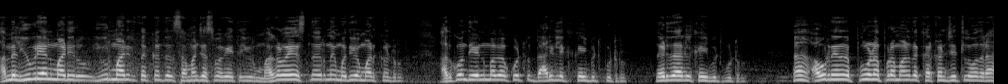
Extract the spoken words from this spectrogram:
ಆಮೇಲೆ ಇವ್ರೇನು ಮಾಡಿರು? ಇವ್ರು ಮಾಡಿರ್ತಕ್ಕಂಥದ್ದು ಸಮಂಜಸವಾಗೈತೆ. ಇವ್ರು ಮಗಳ ವಯಸ್ಸಿನವ್ರನ್ನೇ ಮದುವೆ ಮಾಡ್ಕೊಂಡ್ರು. ಅದಕ್ಕೊಂದು ಹೆಣ್ಮಗ ಕೊಟ್ಟು ದಾರಿ ಲೆಕ್ಕ ಕೈ ಬಿಟ್ಬಿಟ್ರು. ನಡೆದಾರಲ್ಲಿ ಕೈ ಬಿಟ್ಬಿಟ್ರು. ಹಾಂ ಅವ್ರನ್ನೇನಾದ್ರು ಪೂರ್ಣ ಪ್ರಮಾಣದ ಕರ್ಕೊಂಡು ಜೊತೆಲಿ ಹೋದ್ರಾ?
